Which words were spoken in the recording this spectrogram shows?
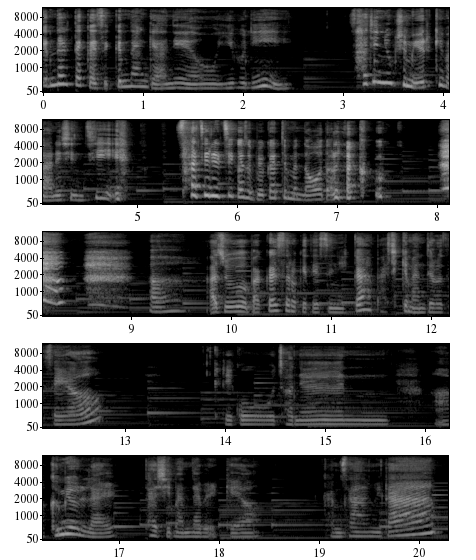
끝날 때까지 끝난 게 아니에요. 이분이 사진 욕심이 왜 이렇게 많으신지 사진을 찍어서 몇 가지만 넣어달라고. 아, 아주 맛깔스럽게 됐으니까 맛있게 만들어 드세요. 그리고 저는 어, 금요일 날 다시 만나 뵐게요. 감사합니다.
